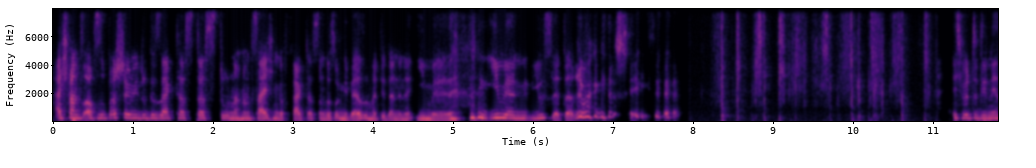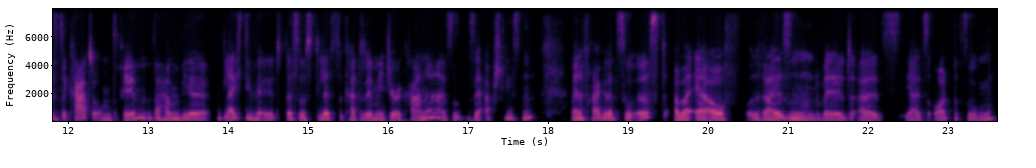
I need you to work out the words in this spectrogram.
Aber ich fand es auch super schön, wie du gesagt hast, dass du nach einem Zeichen gefragt hast und das Universum hat dir dann eine E-Mail, ein E-Mail-Newsletter rübergeschickt. Ich würde die nächste Karte umdrehen. Da haben wir gleich die Welt. Das ist die letzte Karte der Major Arcana, also sehr abschließend. Meine Frage dazu ist, aber eher auf Reisen und Welt als, ja, als Ort bezogen.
